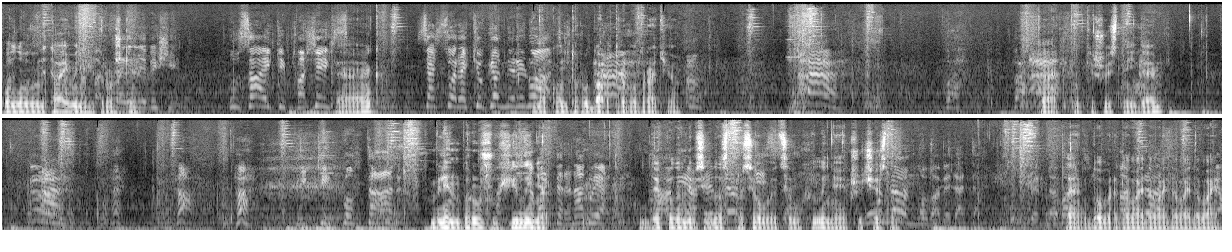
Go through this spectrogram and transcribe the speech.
Половим таймінги трошки. Так. На контрудар треба брати його. Так, поки щось не йде. Блін, беру ж ухилення. Деколи не завжди спрацьовується ухилення, якщо чесно. Так, добре, давай, давай, давай, давай.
